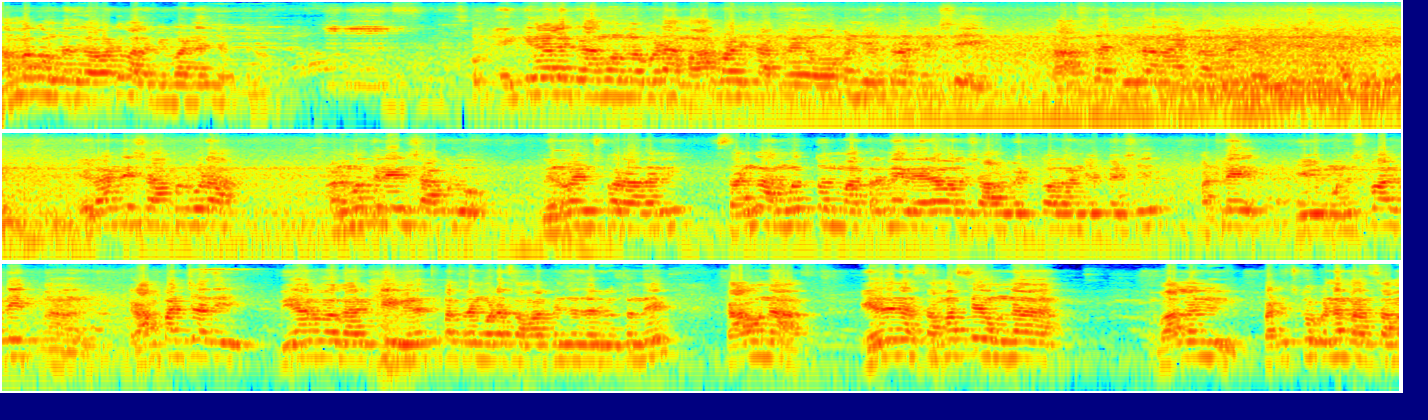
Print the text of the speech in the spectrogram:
నమ్మకం ఉంటుంది కాబట్టి వాళ్ళకి ఇవ్వండి అని చెప్తున్నాం. ఎంకిరాల గ్రామంలో కూడా మార్వాడి షాప్ ఓపెన్ చేస్తున్నట్టు తెలిసి రాష్ట్ర జిల్లా నాయకులు అందరికీ విశేషం జరిగింది. ఎలాంటి షాపులు కూడా అనుమతి లేని షాపులు నిర్వహించుకోరాదని సంఘ అనుమతితో మాత్రమే వేరే వాళ్ళు షాపులు పెట్టుకోవాలని చెప్పేసి అట్లే ఈ మున్సిపాలిటీ గ్రామ పంచాయతీ విఆర్ఓ గారికి వినతి పత్రం కూడా సమర్పించడం జరుగుతుంది. కావున ఏదైనా సమస్య ఉన్న వాళ్ళని పట్టించుకోకుండా మన సమ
